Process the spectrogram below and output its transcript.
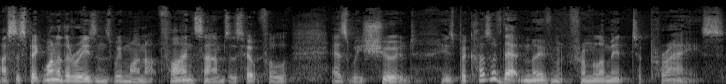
I suspect one of the reasons we might not find Psalms as helpful as we should is because of that movement from lament to praise.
